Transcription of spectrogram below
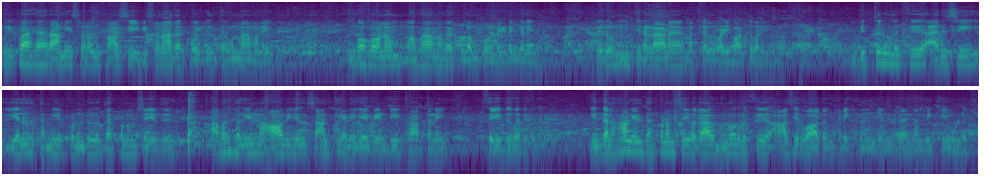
குறிப்பாக ராமேஸ்வரம் காசி விஸ்வநாதர் கோயில் திருவண்ணாமலை கும்பகோணம் மகாமக குளம் போன்ற இடங்களில் பெரும் திரளான மக்கள் வழிபாட்டு வருகின்றனர் பித்தர்களுக்கு அரிசி எல் தண்ணீர் கொண்டு தர்ப்பணம் செய்து அவர்களின் ஆவியில் சாந்தியடைய வேண்டி பிரார்த்தனை செய்து வருகின்றனர். இந்த நாளில் தர்ப்பணம் செய்வதால் முன்னோர்களுக்கு ஆசீர்வாதம் கிடைக்கும் என்ற நம்பிக்கை உள்ளது.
